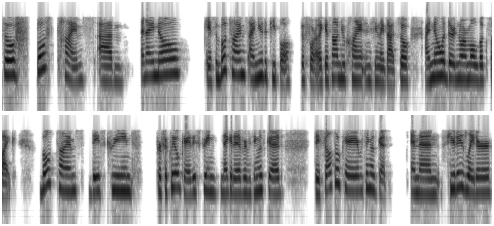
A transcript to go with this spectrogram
so both times, um, and I know, okay, so both times I knew the people before. Like it's not a new client, anything like that. So I know what their normal looks like. Both times they screened perfectly okay. They screened negative. Everything was good. They felt okay. Everything was good. And then a few days later,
